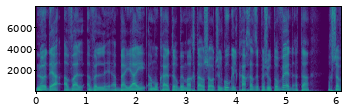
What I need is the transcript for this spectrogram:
לא יודע, אבל, אבל הבעיה היא עמוקה יותר במערכת ההרשאות של גוגל, ככה זה פשוט עובד. אתה עכשיו,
